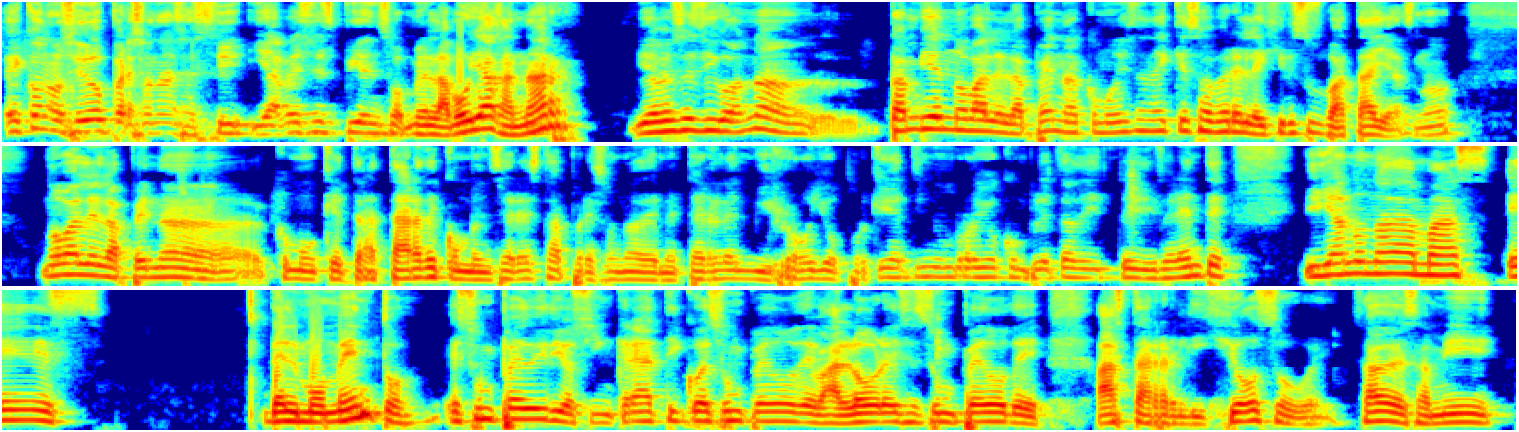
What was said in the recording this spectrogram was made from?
He conocido personas así y a veces pienso, ¿me la voy a ganar? Y a veces digo, no, también no vale la pena. Como dicen, hay que saber elegir sus batallas, ¿no? No vale la pena como que tratar de convencer a esta persona de meterle en mi rollo, porque ella tiene un rollo completamente diferente. Y ya no nada más es del momento. Es un pedo idiosincrático, es un pedo de valores, es un pedo de hasta religioso, güey. ¿Sabes? A mí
